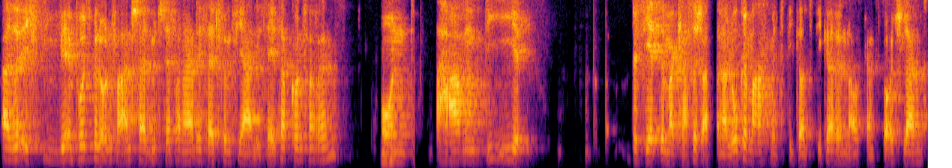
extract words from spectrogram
Also ich, wir Impulspiloten veranstalten mit Stefan Heinrich seit fünf Jahren die Sales Up Konferenz mhm. und haben die bis jetzt immer klassisch analog gemacht mit Speaker und Speakerinnen aus ganz Deutschland,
